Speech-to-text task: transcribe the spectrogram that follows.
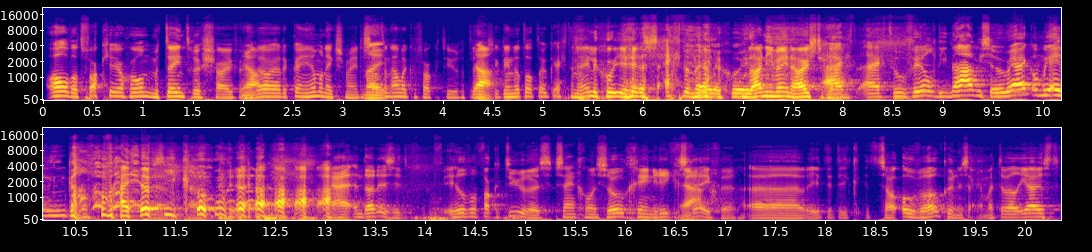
al dat vakje gewoon meteen terugschuiven. Ja. Daar, daar kan je helemaal niks mee. Dat Nee. staat in elke vacature. Ja. Ik denk dat dat ook echt een hele goede Dat is. is echt een hele goede. daar niet mee naar huis te gaan. Echt, echt hoeveel dynamische werkomgevingen kan er bij je zien komen. Ja, en dat is het. Heel veel vacatures zijn gewoon zo generiek geschreven. Eh, het, het- het- het zou overal kunnen zijn, maar terwijl juist...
